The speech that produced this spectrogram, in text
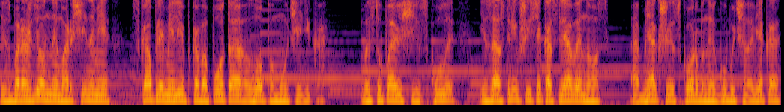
Изборожденный морщинами, с каплями липкого пота лоб мученика. Выступающие скулы и заострившийся костлявый нос, обмякшие скорбные губы человека,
